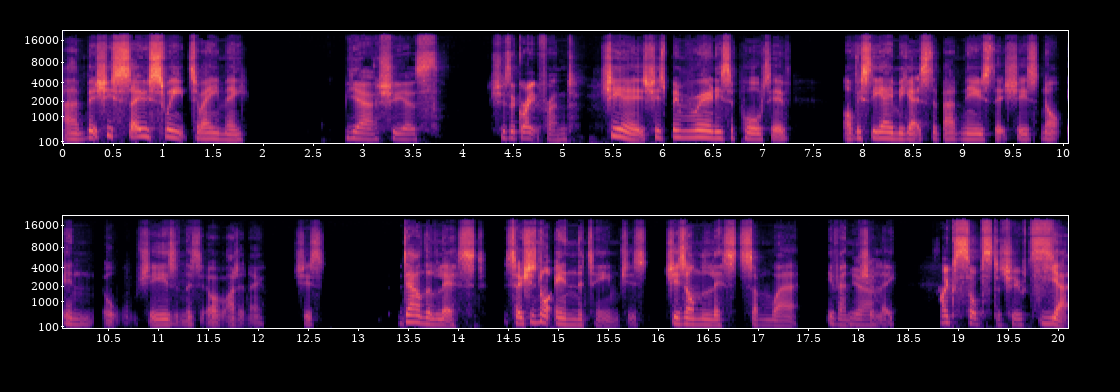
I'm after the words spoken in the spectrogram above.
Um, but she's so sweet to Amy. yeah, she is. She's a great friend. She is. She's been really supportive. Obviously, Amy gets the bad news that she's not in, or she is in this. Oh, I don't know. She's down the list, so she's not in the team. She's she's on the list somewhere eventually. Like substitutes. Yeah.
